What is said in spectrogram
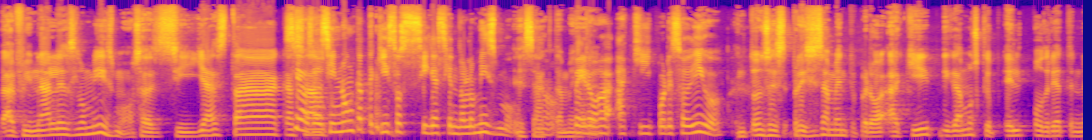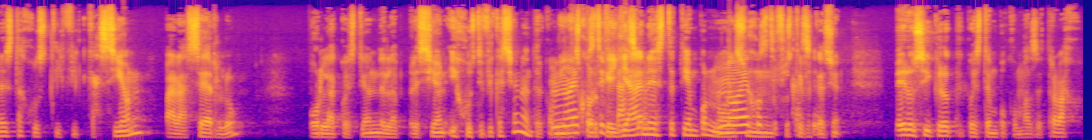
al final es lo mismo. O sea, si ya está casado. Sí, o sea, si nunca te quiso, sigue siendo lo mismo. Exactamente. Pero aquí, por eso digo. Entonces, precisamente, pero aquí digamos que él podría tener esta justificación para hacerlo por la cuestión de la presión y justificación, entre comillas, porque ya en este tiempo no, es una justificación. Pero sí creo que cuesta un poco más de trabajo.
